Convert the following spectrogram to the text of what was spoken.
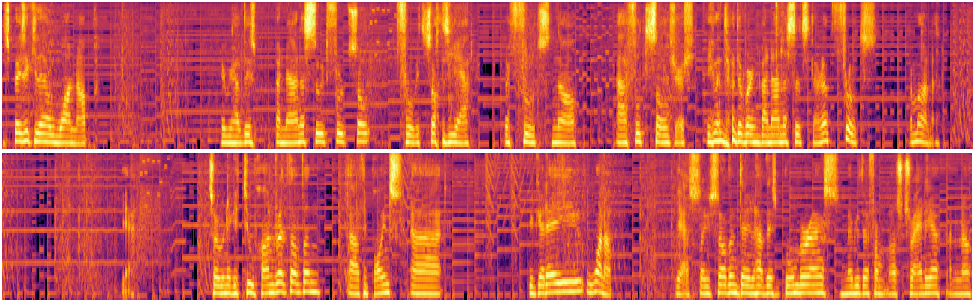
It's basically a one-up. Here we have this banana suit fruit so fruit soldiers, yeah. The fruits, no. Uh, foot soldiers. Even though they're wearing banana suits, they're not fruits. Come on. Yeah. So when you get 200 of them, uh, the points, uh, you get a one-up. Yeah, so you saw them, they have these boomerangs. Maybe they're from Australia, I don't know.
